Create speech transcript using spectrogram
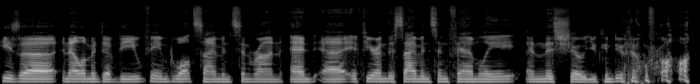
He's a an element of the famed Walt Simonson run, and uh, if you're in the Simonson family in this show, you can do no wrong.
